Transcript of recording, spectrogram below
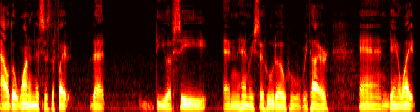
Aldo won, and this is the fight that the UFC and Henry Cejudo, who retired, and Dana White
